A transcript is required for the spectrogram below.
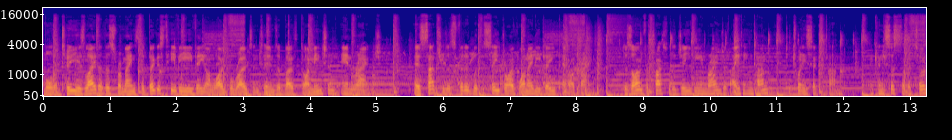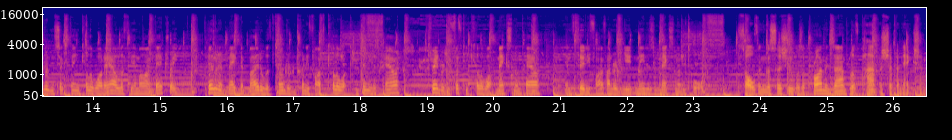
More than two years later, this remains the biggest heavy EV on local roads in terms of both dimension and range. As such, it is fitted with the SEA-Drive 180B powertrain, designed for trucks with a GVM range of 18 tonne to 26 tonne. It consists of a 216 kilowatt hour lithium ion battery, permanent magnet motor with 225 kilowatt continuous power, 350 kilowatt maximum power, and 3500 newton meters of maximum torque. Solving this issue was a prime example of partnership in action.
